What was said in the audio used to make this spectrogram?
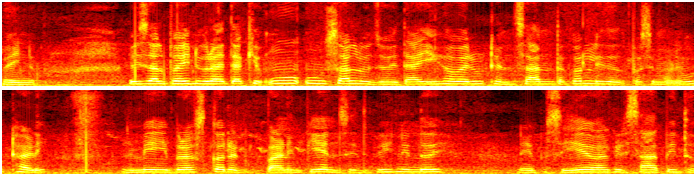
ભાઈનું વિશાલ ભાઈનું રાત આખી હું ઊં ચાલુ જ હોય તો આ હવે ઉઠીને શાંત કરી લીધો પછી મને ઉઠાડી. મેં બ્રશ કરે પાણી પીએ ને સીધી ભીની દોઈ. ને પછી એ વાગે સા પીધો.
